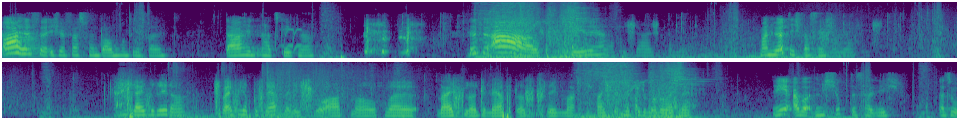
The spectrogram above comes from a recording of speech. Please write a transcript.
Ah, Ja. Hilfe, ich wäre fast vom Baum runtergefallen. Da hinten hat's Gegner. Hilfe! Ah! Okay, ja, ich Man hört dich fast nicht. nervig. eigentlich leise Räder. Ich weiß nicht, ob das nervt, wenn ich so atme, auch weil meisten Leute nervt das, deswegen mach ich das Headset immer so weit weg. Nee, aber mich juckt das halt nicht. Also,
